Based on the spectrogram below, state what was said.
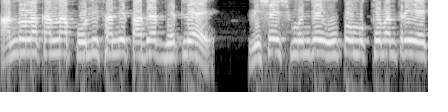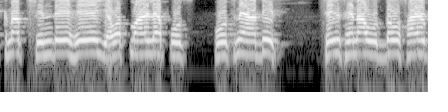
आंदोलकांना पोलिसांनी ताब्यात घेतले आहे. विशेष म्हणजे उपमुख्यमंत्री एकनाथ शिंदे हे यवतमाळला पोच पोचण्याआधीच शिवसेना उद्धव साहेब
